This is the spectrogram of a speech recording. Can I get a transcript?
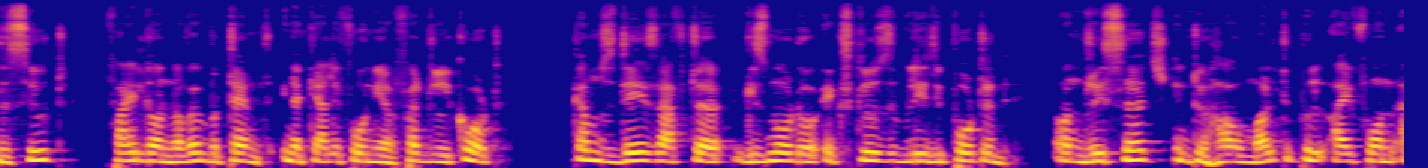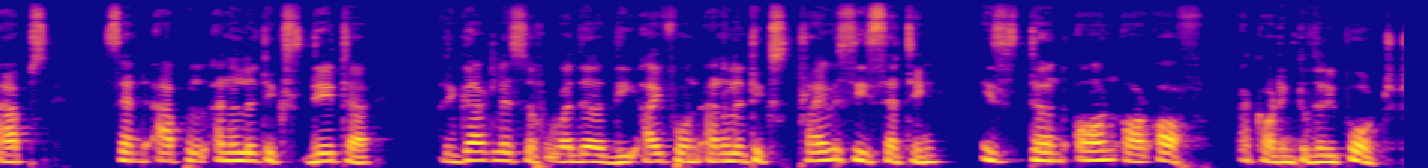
The suit, filed on November 10th in a California federal court, comes days after Gizmodo exclusively reported on research into how multiple iPhone apps send Apple Analytics data regardless of whether the iPhone Analytics privacy setting is turned on or off, according to the report.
